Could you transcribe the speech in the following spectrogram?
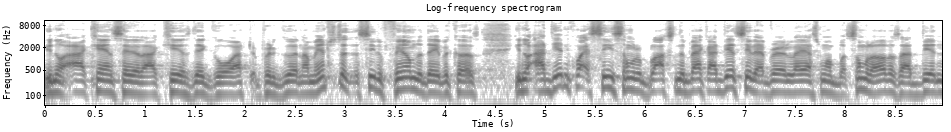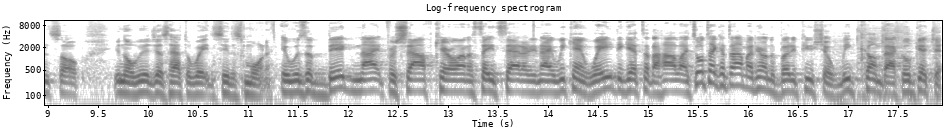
you know, I can say that our kids did go after pretty good. And I'm interested to see the film today because you know I didn't quite see some of the blocks in the back. I did see that very last one, but some of the others I didn't. So you know, we'll just have to wait and see this morning. It was a big night for South Carolina State Saturday night. We can't wait to get to the highlights. We'll take a time out here on the Buddy Pough Show. We come back. We'll get you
